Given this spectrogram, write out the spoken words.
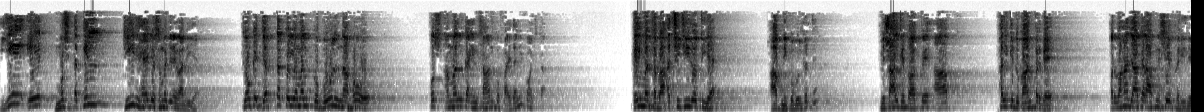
یہ ایک مستقل چیز ہے جو سمجھنے والی ہے۔ کیونکہ جب تک کوئی عمل قبول نہ ہو، اس عمل کا انسان کو فائدہ نہیں پہنچتا۔ کئی مرتبہ اچھی چیز ہوتی ہے، آپ نہیں قبول کرتے۔ مثال کے طور پہ آپ پھل کی دکان پر گئے اور وہاں جا کر آپ نے سیب خریدے۔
